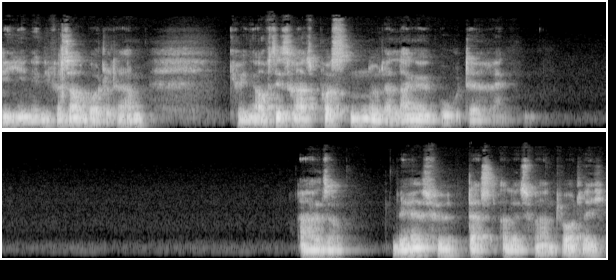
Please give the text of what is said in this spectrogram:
Diejenigen, die versaubeutelt haben, kriegen Aufsichtsratsposten oder lange gute Renten. Also, wer ist für das alles verantwortlich?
